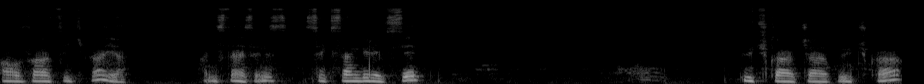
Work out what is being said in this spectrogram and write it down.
6 artı 2K ya. Hani isterseniz 81 eksi 3K çarpı 3K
